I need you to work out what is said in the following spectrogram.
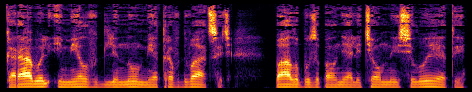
Корабль имел в длину метров двадцать, палубу заполняли темные силуэты,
